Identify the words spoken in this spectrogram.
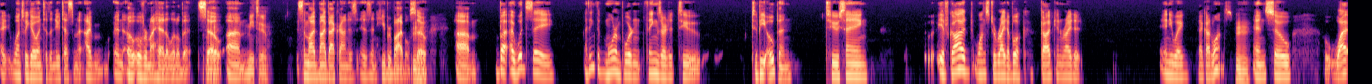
once we go into the New Testament, I'm in o- over my head a little bit. So, um, me too so my my background is is in Hebrew Bible. So, um, but I would say, I think the more important things are to to, to be open to saying, if God wants to write a book, God can write it any way that God wants. hmm And so why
